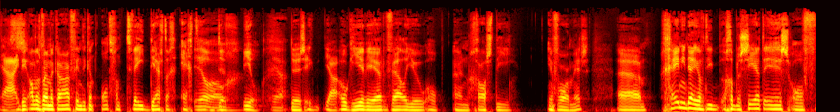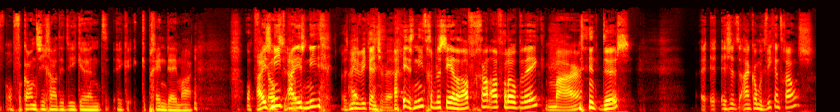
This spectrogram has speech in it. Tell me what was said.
Ja, ik denk alles bij elkaar vind ik een odd van 2,30 echt debiel. Ja. Dus ik, ja, ook hier weer value op een gast die in vorm is. Ehm, geen idee of die geblesseerd is of op vakantie gaat dit weekend. Ik, ik heb geen idee, maar Op hij is niet, hij is niet, Hij is niet een weekendje weg. hij is niet geblesseerd eraf gegaan afgelopen week. Maar, Dus, eh, is het aankomend weekend trouwens?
